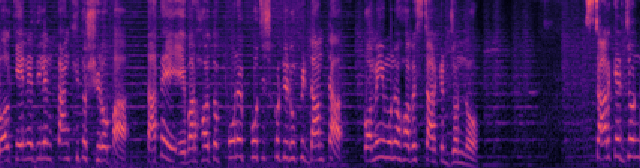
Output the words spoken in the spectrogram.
দলকে এনে দিলেন কাঙ্ক্ষিত শিরোপা। তাতে এবার হয়তো পৌনে পঁচিশ কোটি রুপির দামটা কমেই মনে হবে স্টার্কের জন্য। স্টার্কের জন্য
